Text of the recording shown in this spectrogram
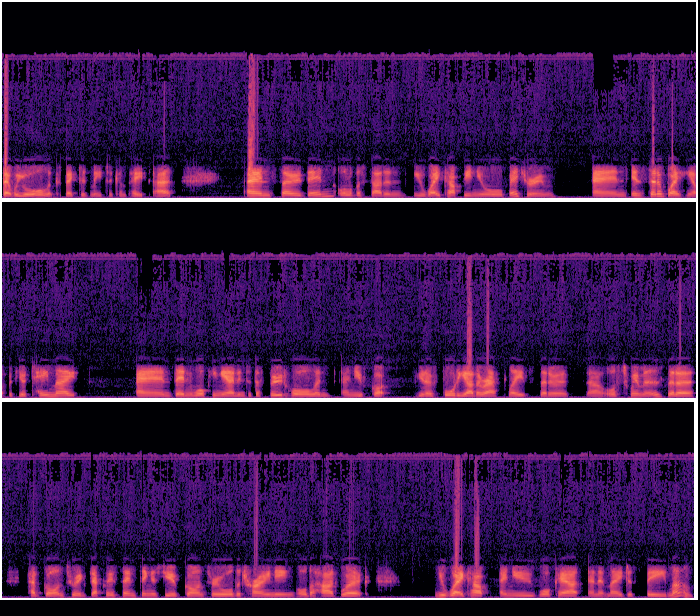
that we all expected me to compete at. And so then all of a sudden you wake up in your bedroom and instead of waking up with your teammate and then walking out into the food hall and, and you've got, you know, 40 other athletes that are, uh, or swimmers that are, have gone through exactly the same thing as you've gone through, all the training, all the hard work. You wake up and you walk out and it may just be mum,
